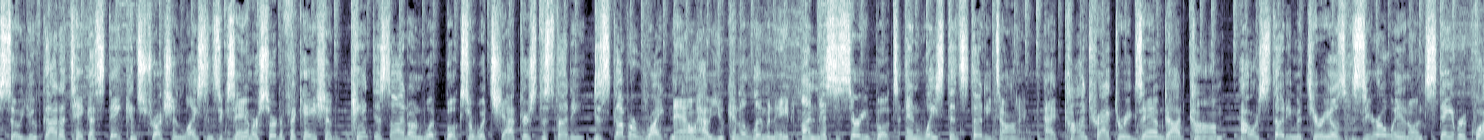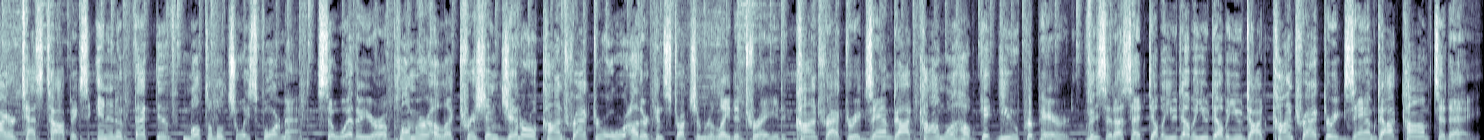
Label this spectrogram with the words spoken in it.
So you've got to take a state construction license exam or certification. Can't decide on what books or what chapters to study? Discover right now how you can eliminate unnecessary books and wasted study time. At contractorexam.com, our study materials zero in on state required test topics in an effective multiple choice format. So whether you're a plumber, electrician, general contractor, or other construction related trade, contractorexam.com will help get you prepared. Visit us at www.contractorexam.com today.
